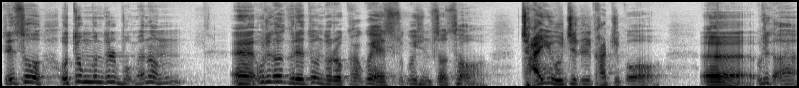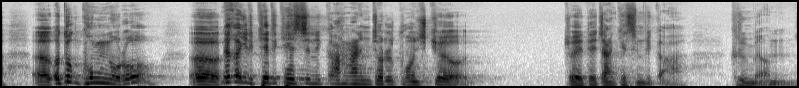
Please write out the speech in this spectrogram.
그래서 어떤 분들 보면은 우리가 그래도 노력하고 애쓰고 힘써서 자유의지를 가지고 우리가 어떤 공로로 내가 이렇게 이렇게 했으니까 하나님 저를 구원시켜 줘야 되지 않겠습니까? 그러면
